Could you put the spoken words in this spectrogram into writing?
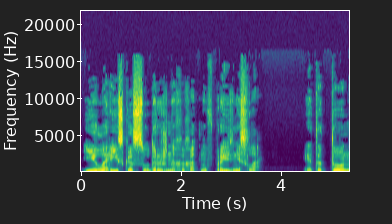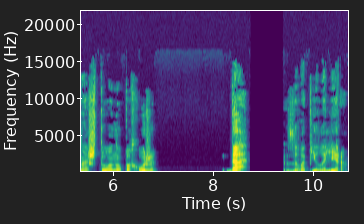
И Лариска, судорожно хохотнув, произнесла: "Это то, на что оно похоже?" "Да", завопила Лера,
